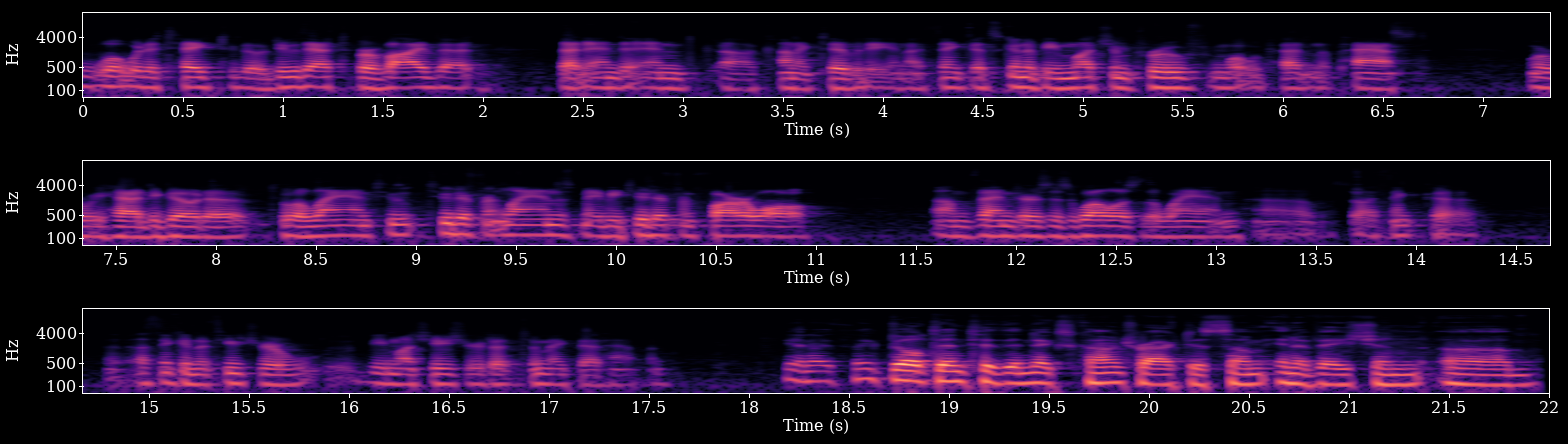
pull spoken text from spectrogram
What would it take to go do that to provide that that end-to-end uh, connectivity. And I think it's going to be much improved from what we've had in the past, where we had to go to, to a land two, two different LANs, maybe two different firewall um, vendors, as well as the WAN. Uh, so I think, uh, I think in the future, it would be much easier to, to make that happen. And I think built into the NICS contract is some innovation um,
